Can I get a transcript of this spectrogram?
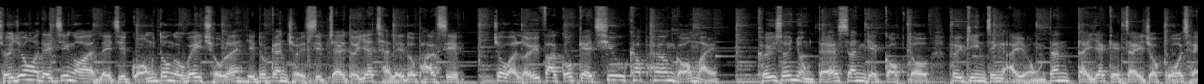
除咗我哋之外，嚟自广东嘅 Rachel 咧，亦都跟随摄制队一齐嚟到拍摄。作为旅发局嘅超级香港迷，佢想用第一身嘅角度去见证霓虹灯第一嘅制作过程，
